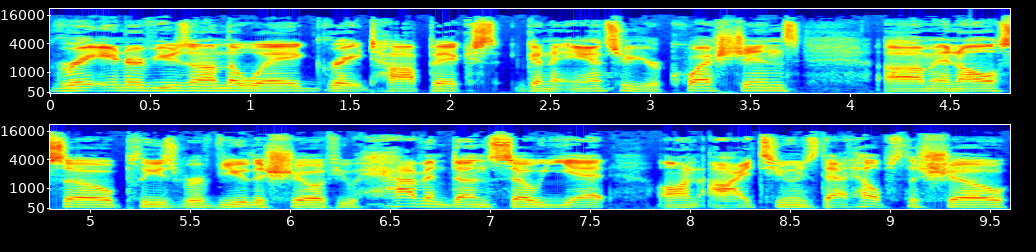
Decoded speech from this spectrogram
Great interviews on the way, great topics. Going to answer your questions. Um, and also, please review the show if you haven't done so yet on iTunes. That helps the show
